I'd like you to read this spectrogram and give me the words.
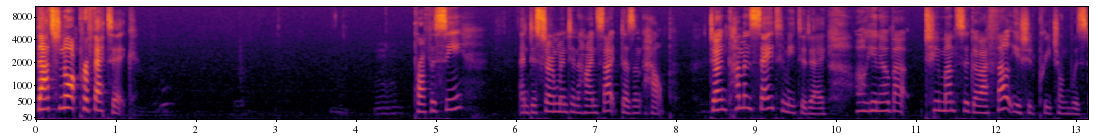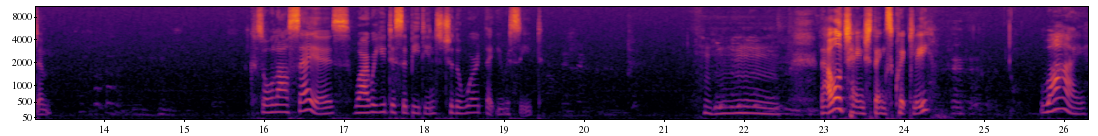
That's not prophetic. prophecy and discernment in hindsight doesn't help. Don't come and say to me today, oh, you know, about two months ago, I felt you should preach on wisdom. Because all I'll say is, why were you disobedient to the word that you received? Mm-hmm. that will change things quickly. Why?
